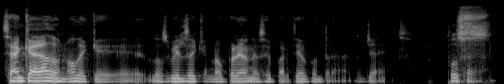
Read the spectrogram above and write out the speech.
Se han cagado, ¿no? De que los Bills de que no perdieron ese partido contra los Giants. Pues,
